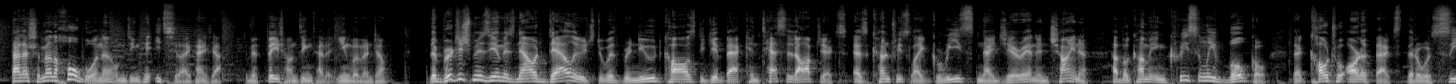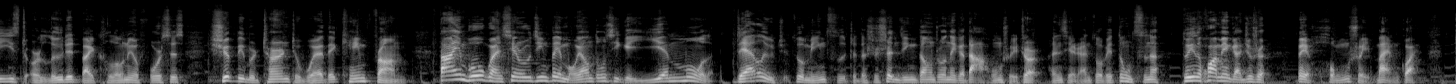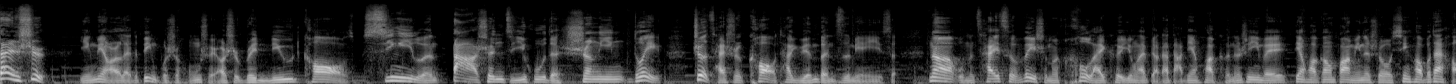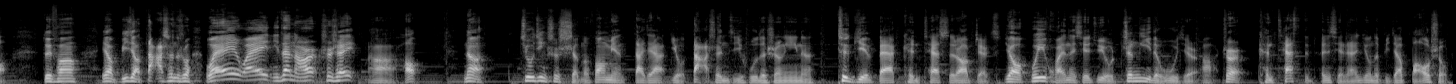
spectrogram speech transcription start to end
带来什么样的后果呢？我们今天一起来看一下这篇非常精彩的英文文章。The British Museum is now deluged with renewed calls to give back contested objects as countries like Greece, Nigeria, and China have become increasingly vocal that cultural artifacts that were seized or looted by colonial forces should be returned to where they came from. 大英博物馆现如今被某样东西给淹没了。Deluge 做名词指的是圣经当中那个大洪水，这儿很显然作为动词呢，对应的画面感就是被洪水漫灌。但是 迎面而来的并不是洪水，而是 renewed calls，新一轮大声疾呼的声音。对，这才是 call 它原本字面意思。那我们猜测，为什么后来可以用来表达打电话？可能是因为电话刚发明的时候信号不太好，对方要比较大声的说：“喂喂，你在哪儿？是谁？”啊，好，那究竟是什么方面大家有大声疾呼的声音呢？To give back contested objects，要归还那些具有争议的物件啊。这儿 contested 很显然用的比较保守。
